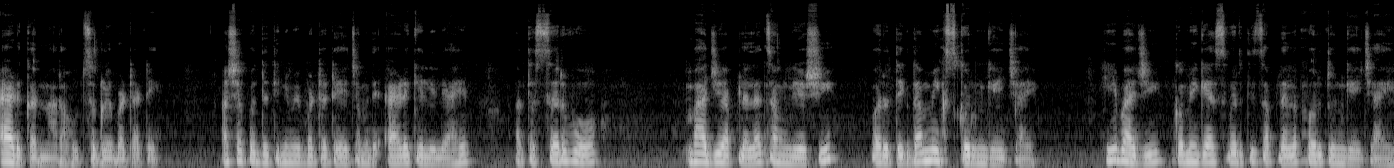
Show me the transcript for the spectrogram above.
ॲड करणार आहोत सगळे बटाटे. अशा पद्धतीने मी बटाटे याच्यामध्ये ॲड केलेले आहेत. आता सर्व भाजी आपल्याला चांगली अशी परत एकदा मिक्स करून घ्यायची आहे. ही भाजी कमी गॅसवरतीच आपल्याला परतून घ्यायची आहे.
